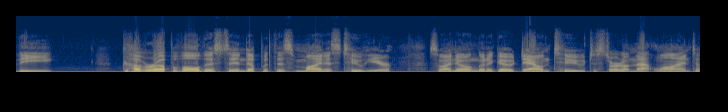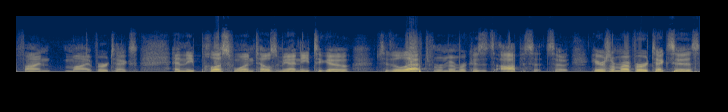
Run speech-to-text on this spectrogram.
the cover up of all this to end up with this minus 2 here. So I know I'm going to go down 2 to start on that line to find my vertex. And the plus 1 tells me I need to go to the left, remember, because it's opposite. So here's where my vertex is.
